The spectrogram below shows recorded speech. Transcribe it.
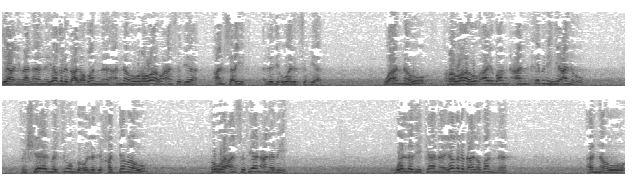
يعني معناه أنه يغلب على ظنه أنه رواه عن سفيان عن سعيد الذي هو والد سفيان وأنه رواه أيضا عن ابنه عنه. فالشيء المجزوم به الذي قدمه هو عن سفيان عن أبيه والذي كان يغلب على ظنه أنه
